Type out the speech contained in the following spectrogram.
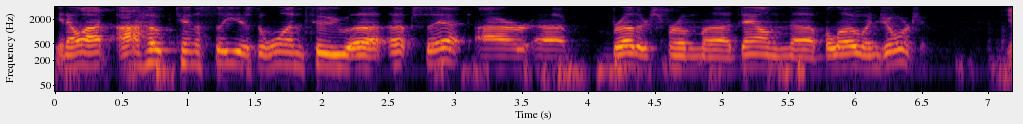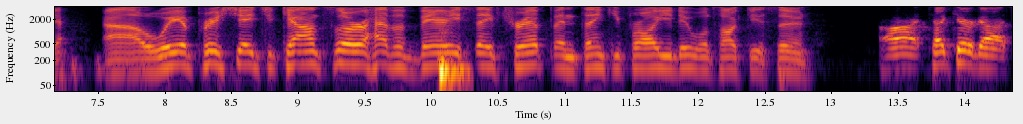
you know, I, I hope Tennessee is the one to uh, upset our brothers from down below in Georgia. Yeah. Uh, we appreciate you, counselor. Have a very safe trip and thank you for all you do. We'll talk to you soon. All right. Take care, guys.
